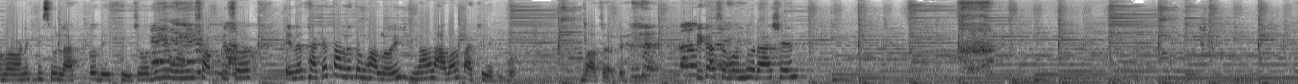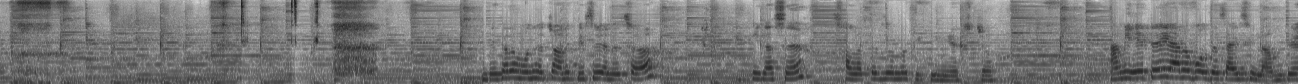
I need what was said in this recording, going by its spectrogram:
আমার অনেক কিছু লাগতো দেখি। যদি উনি সবকিছু এনে থাকে তাহলে তো ভালোই, নাহলে আবার পাঠিয়ে দিব বাজারে। ঠিক আছে বন্ধুরা, আসেন। দেখে তো মনে হচ্ছে অনেক কিছু এনেছ। ঠিক আছে, সালাতের জন্য কি কি নিয়ে এসছো? আমি এটাই আরও বলতে চাইছিলাম যে,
